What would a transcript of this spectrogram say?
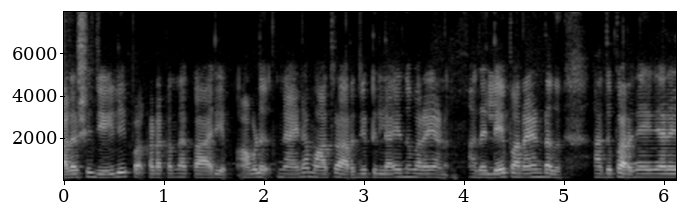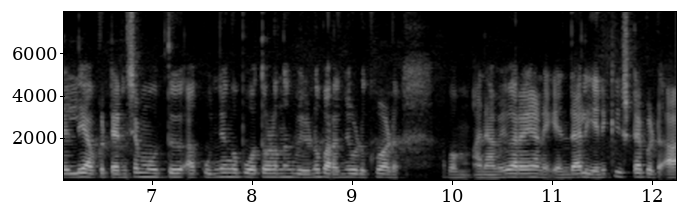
ആദർശ് ജയിലിൽ കിടക്കുന്ന കാര്യം അവൾ നയന മാത്രം അറിഞ്ഞിട്ടില്ല എന്ന് പറയാണ്. അതല്ലേ പറയേണ്ടത്? അത് പറഞ്ഞു കഴിഞ്ഞാലല്ലേ അവൾക്ക് ടെൻഷൻ മൂത്ത് ആ കുഞ്ഞങ്ങ് പോത്തോളെന്ന് വേണു പറഞ്ഞു കൊടുക്കുവാണ്. അപ്പം അനാമി പറയാണ് എന്തായാലും എനിക്ക് ഇഷ്ടപ്പെട്ടു. ആ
